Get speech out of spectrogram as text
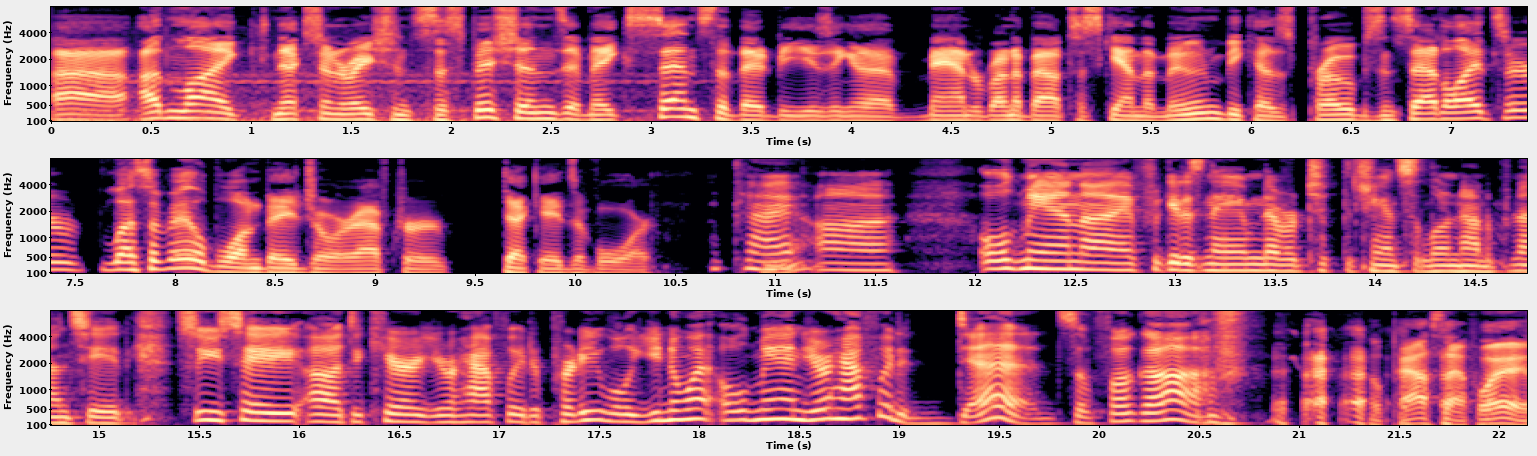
Uh, unlike Next Generation Suspicions, it makes sense that they'd be using a manned runabout to scan the moon because probes and satellites are less available on Bajor after decades of war. Okay. Uh, old man, I forget his name, never took the chance to learn how to pronounce it. So you say, uh, to Kira, you're halfway to pretty. Well, you know what, old man, you're halfway to dead. So fuck off. I'll pass halfway.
